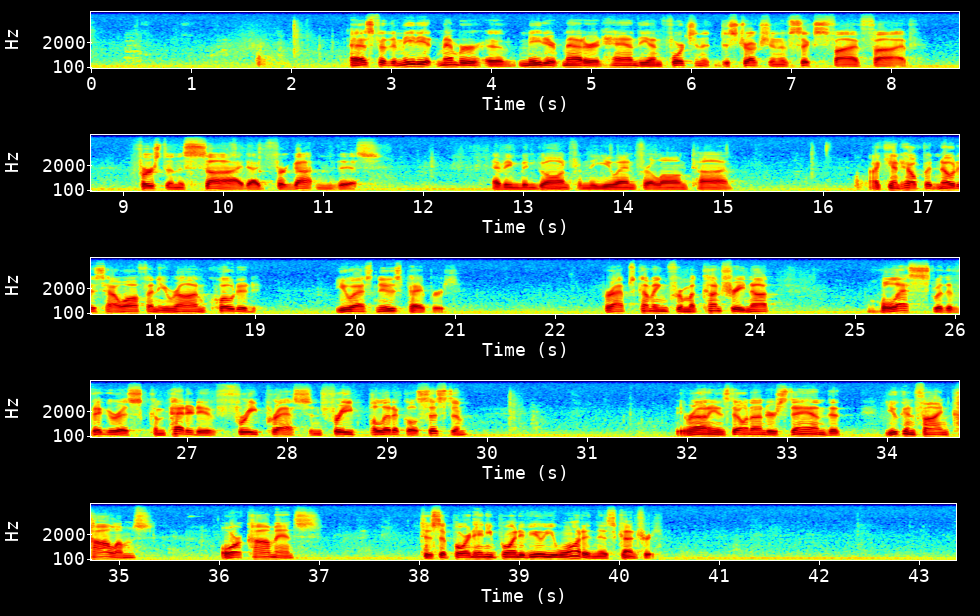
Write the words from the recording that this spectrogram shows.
As for the immediate, member, uh, immediate matter at hand, the unfortunate destruction of 655, first an aside, I'd forgotten this, having been gone from the UN for a long time. I can't help but notice how often Iran quoted U.S. newspapers, perhaps coming from a country not blessed with a vigorous, competitive, free press and free political system. The Iranians don't understand that you can find columns or comments to support any point of view you want in this country.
